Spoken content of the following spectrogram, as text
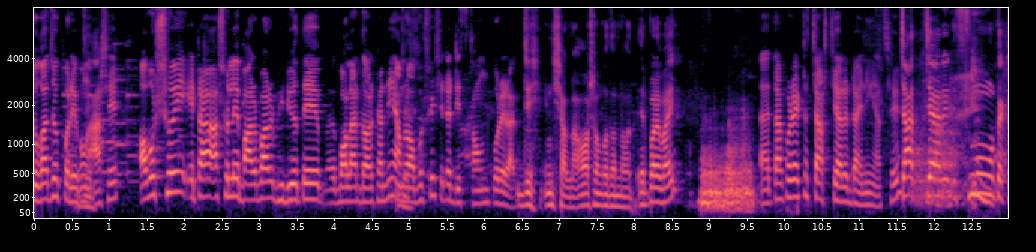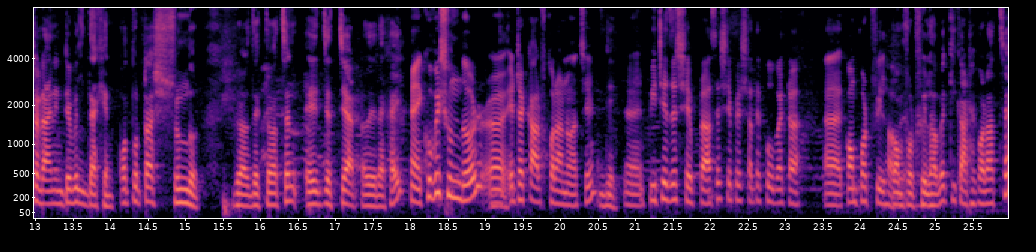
যোগাযোগ করে এবং আসে অবশ্যই এটা আসলে বারবার ভিডিওতে বলার দরকার নেই। আমরা অবশ্যই সেটা ডিসকাউন্ট করে রাখব। জি ইনশাল্লাহ অসংখ্য ধন্যবাদ। এরপরে ভাই? তারপরে একটা চার চেয়ারের ডাইনিং আছে। চার চেয়ারের স্মুথ একটা ডাইনিং টেবিল দেখেন কতটা সুন্দর। দেখতে পাচ্ছেন এই যে চেয়ারটা যদি দেখাই। হ্যাঁ খুবই সুন্দর এটা কার্ভ করানো আছে। জি। পিঠে যে শেপটা আছে শেপের সাথে খুব একটা কমফর্ট ফিল হবে। কমফর্ট ফিল হবে। কি কাঠে করা আছে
